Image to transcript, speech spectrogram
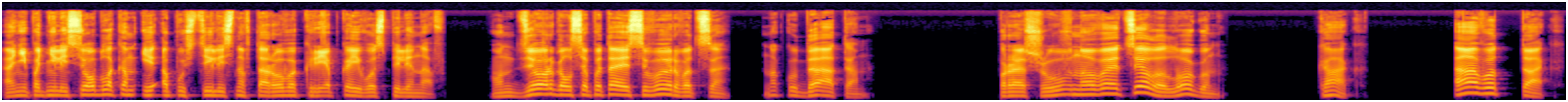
Они поднялись облаком и опустились на второго, крепко его спеленав. Он дергался, пытаясь вырваться. Но куда там? Прошу в новое тело, Логун. Как? А вот так.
